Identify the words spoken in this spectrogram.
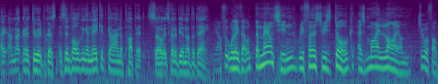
I, I'm not going to do it because it's involving a naked guy and a puppet, so it's going to be another day. Yeah, I think we'll leave that one. The mountain refers to his dog as my lion. True or false?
